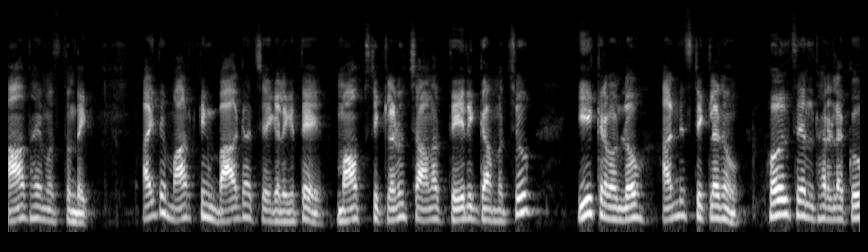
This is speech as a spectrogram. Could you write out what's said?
ఆదాయం వస్తుంది. అయితే మార్కెటింగ్ బాగా చేయగలిగితే మాప్ స్టిక్లను చాలా తేలిగ్గా అమ్మచ్చు. ఈ క్రమంలో అన్ని స్టిక్లను హోల్సేల్ ధరలకు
